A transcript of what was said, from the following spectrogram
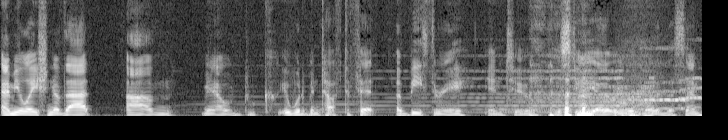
emulation of that. Um, you know, it would have been tough to fit a B3 into the studio that we recorded this in.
